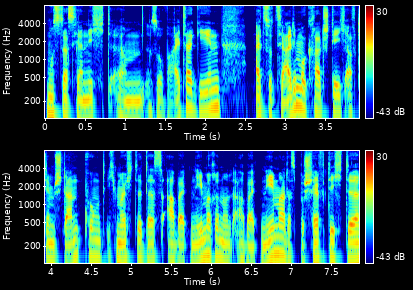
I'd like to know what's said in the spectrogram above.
muss das ja nicht ähm, so weitergehen. Als Sozialdemokrat stehe ich auf dem Standpunkt, ich möchte, dass Arbeitnehmerinnen und Arbeitnehmer, dass Beschäftigte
